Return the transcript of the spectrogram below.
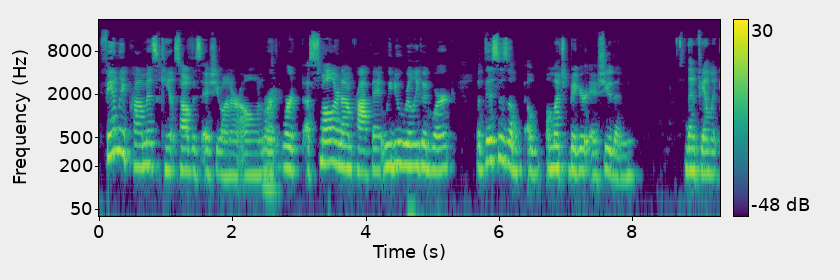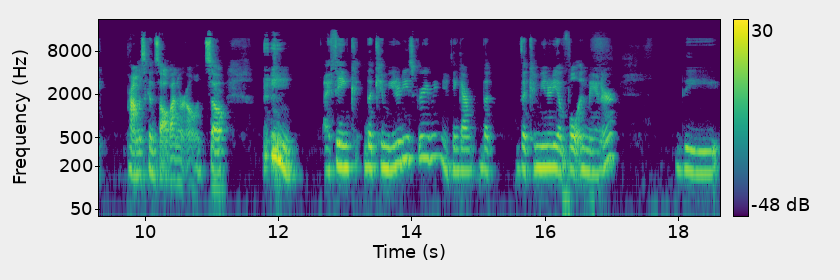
Family Promise can't solve this issue on our own. Right. We're, we're a smaller nonprofit. We do really good work, but this is a, a, a much bigger issue than than Family Promise can solve on our own. So I think the community's grieving. I think our, the the community of Fulton Manor, the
